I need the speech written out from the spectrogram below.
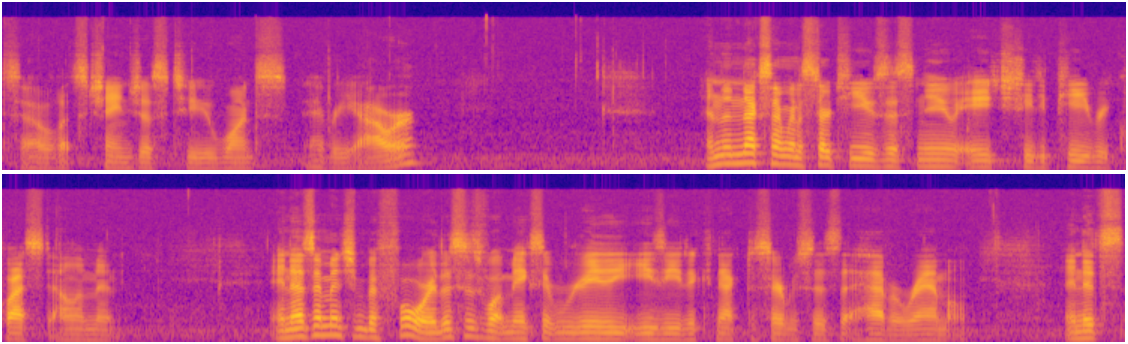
So let's change this to once every hour. And then next I'm going to start to use this new HTTP request element. And as I mentioned before, this is what makes it really easy to connect to services that have a RAML. And it's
